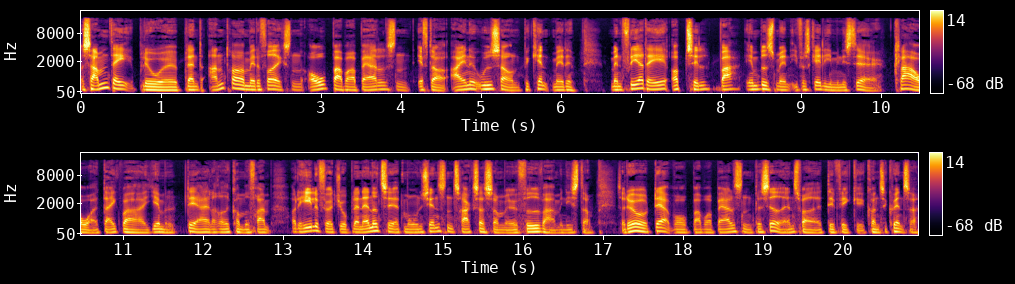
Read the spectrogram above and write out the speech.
Og samme dag blev øh, blandt andre Mette Frederiksen og Barbara Bertelsen efter egne udsagn bekendt med det. Men flere dage op til var embedsmænd i forskellige ministerier klar over, at der ikke var hjemmel. Det er allerede kommet frem. Og det hele førte jo blandt andet til, at Mogens Jensen trak sig som øh, fødevareminister. Så det var jo der, hvor Barbara Bertelsen placerede ansvaret, at det fik øh, konsekvenser.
